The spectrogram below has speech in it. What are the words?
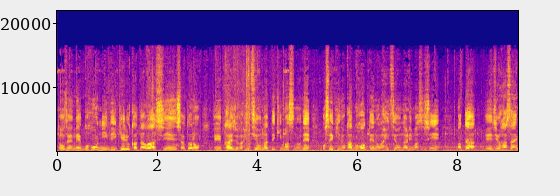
当然ねご本人で行ける方は支援者との、え、介助が必要になってきますのでお席の確保っていうのが必要になりますしまた18歳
